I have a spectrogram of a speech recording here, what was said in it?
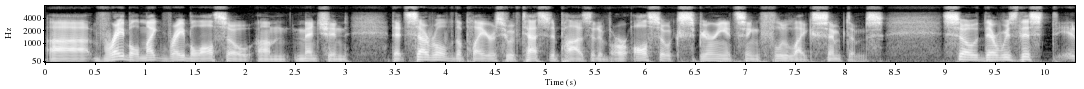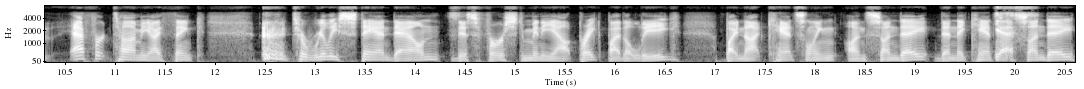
Uh, Vrabel, Mike Vrabel also um, mentioned that several of the players who have tested positive are also experiencing flu like symptoms. So there was this effort, Tommy, I think, to really stand down this first mini outbreak by the league by not canceling on Sunday. Then they canceled yes. Sunday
